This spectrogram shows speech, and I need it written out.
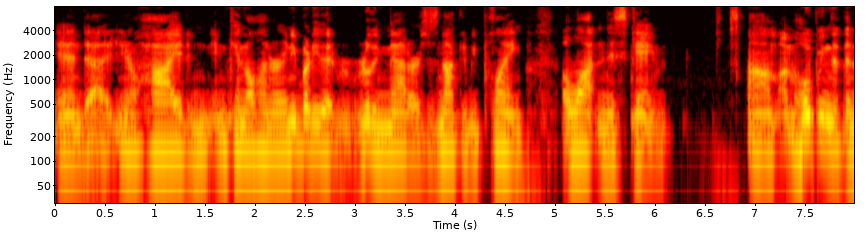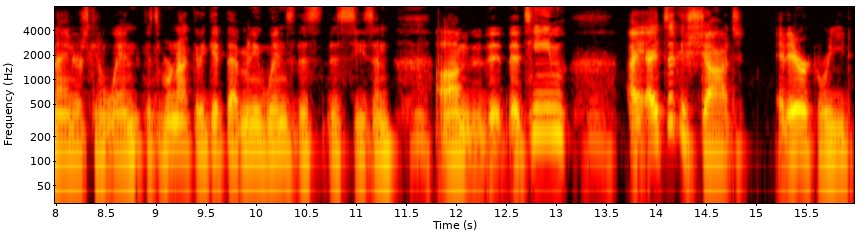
and uh, you know Hyde and, and Kendall Hunter. Anybody that really matters is not going to be playing a lot in this game. Um, I'm hoping that the Niners can win because we're not going to get that many wins this this season. Um, the, the team, I, I took a shot at Eric Reid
